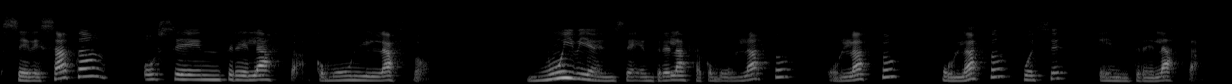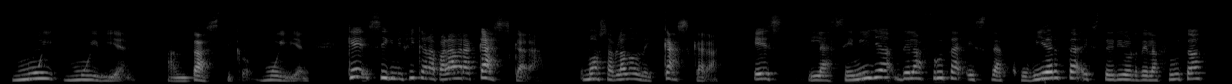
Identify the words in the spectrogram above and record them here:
se desata o se entrelaza como un lazo. Muy bien, se entrelaza como un lazo, un lazo, un lazo, pues se entrelaza. Muy, muy bien. Fantástico, muy bien. ¿Qué significa la palabra cáscara? Hemos hablado de cáscara. Es la semilla de la fruta, es la cubierta exterior de la fruta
